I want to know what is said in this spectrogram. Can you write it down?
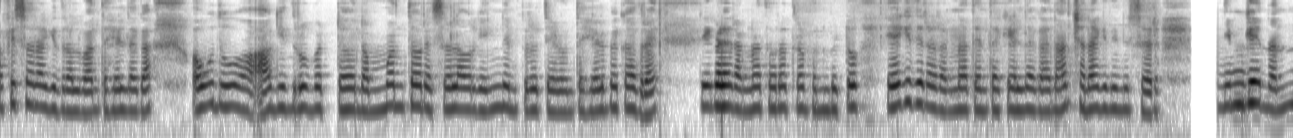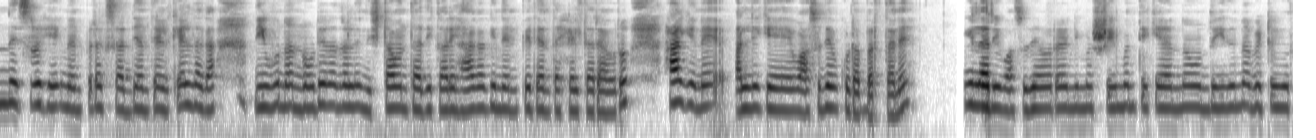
ಆಫೀಸರ್ ಆಗಿದ್ರಲ್ವಾ ಅಂತ ಹೇಳಿದಾಗ, ಹೌದು, ಆಗಿದ್ರು ಬಟ್ ನಮ್ಮಂಥವ್ರ ಹೆಸರಲ್ಲಿ ಅವ್ರಿಗೆ ಹೆಂಗೆ ನೆನಪಿರುತ್ತೆ ಹೇಳು ಅಂತ ಹೇಳಬೇಕಾದ್ರೆ, ಶ್ರೀಗಳೇ ರಂಗನಾಥ್ ಅವ್ರ ಹತ್ರ ಬಂದುಬಿಟ್ಟು, ಹೇಗಿದ್ದೀರಾ ರಂಗನಾಥ್ ಅಂತ ಕೇಳಿದಾಗ, ನಾನು ಚೆನ್ನಾಗಿದ್ದೀನಿ ಸರ್. ನಿಮಗೆ ನನ್ನ ಹೆಸರು ಹೇಗೆ ನೆನಪಿರೋಕ್ಕೆ ಸಾಧ್ಯ ಅಂತ ಹೇಳಿ ಕೇಳಿದಾಗ, ನೀವು ನಾನು ನೋಡಿರೋದ್ರಲ್ಲಿ ನಿಷ್ಠಾವಂತ ಅಧಿಕಾರಿ ಹಾಗಾಗಿ ನೆನಪಿದೆ ಅಂತ ಹೇಳ್ತಾರೆ ಅವರು. ಹಾಗೆಯೇ ಅಲ್ಲಿಗೆ ವಾಸುದೇವ್ ಕೂಡ ಬರ್ತಾನೆ. ಇಲ್ಲ ರೀ ವಾಸುದೇವರೇ, ನಿಮ್ಮ ಶ್ರೀಮಂತಿಕೆ ಅನ್ನೋ ಒಂದು ಇದನ್ನು ಬಿಟ್ಟು ಇವ್ರ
